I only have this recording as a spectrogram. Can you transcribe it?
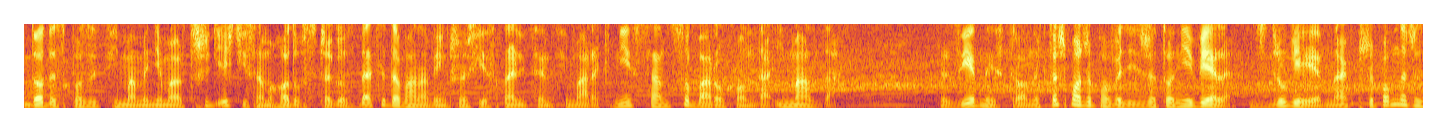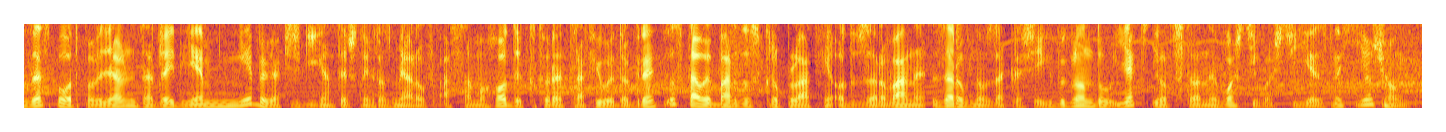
Do dyspozycji mamy niemal 30 samochodów, z czego zdecydowana większość jest na licencji marek Nissan, Subaru, Honda i Mazda. Z jednej strony ktoś może powiedzieć, że to niewiele, z drugiej jednak przypomnę, że zespół odpowiedzialny za JDM nie był jakichś gigantycznych rozmiarów, a samochody, które trafiły do gry, zostały bardzo skrupulatnie odwzorowane zarówno w zakresie ich wyglądu, jak i od strony właściwości jezdnych i osiągów.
